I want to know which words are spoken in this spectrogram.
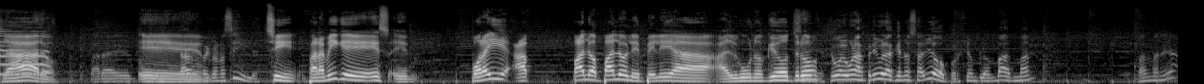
claro. para Eh, tan reconocible. Sí, para mí que es. eh, por ahí a palo a palo le pelea a alguno que otro. Sí, Tuvo algunas películas que no salió, por ejemplo en Batman. ¿Batman era?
